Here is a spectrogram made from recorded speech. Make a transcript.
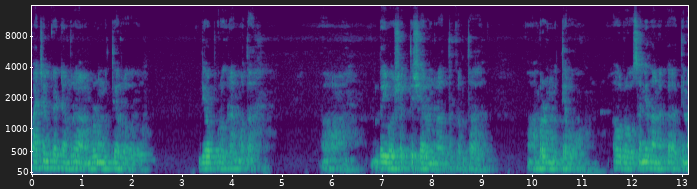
ಪಾಚನಕಟ್ಟೆ ಅಂದ್ರೆ ಅಂಬರಣ ಮುತ್ಯಾರು ದೇವಪುರ ಗ್ರಾಮದ ದೈವ ಶಕ್ತಿ ಶರಣರ ಅಂತಕ್ಕಂಥ ಅವರು ಸನ್ನಿಧಾನಕ್ಕೆ ದಿನ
